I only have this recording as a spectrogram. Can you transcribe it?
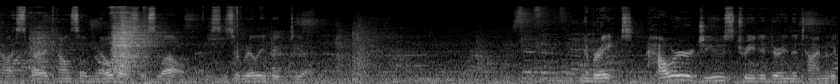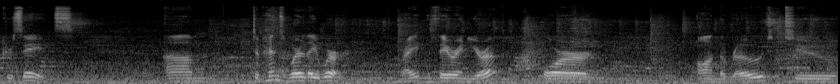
passed by the Council of Nobles as well. This is a really big deal. Number eight, how were Jews treated during the time of the Crusades? Um, depends where they were right? If they were in Europe or on the road to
